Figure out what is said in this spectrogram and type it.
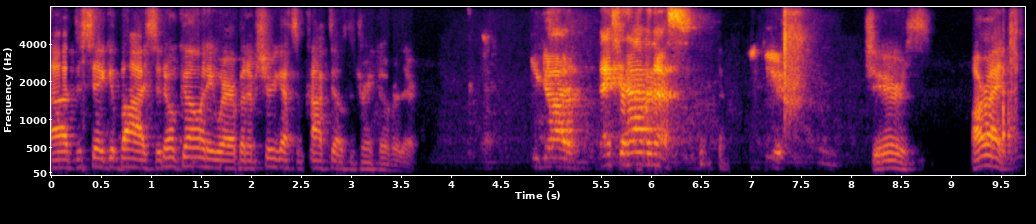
uh, to say goodbye. So don't go anywhere, but I'm sure you got some cocktails to drink over there. You got it. Thanks for having us. Thank you. Cheers. All right.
